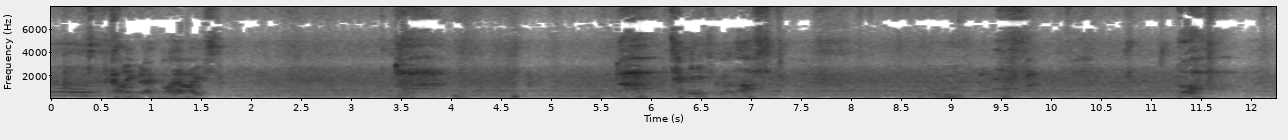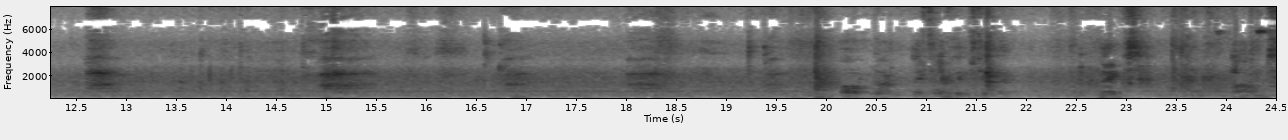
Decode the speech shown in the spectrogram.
I can't even open my eyes. Ten minutes I got last. Mm. Oh. Oh no, it's everything's tickling. Legs, arms.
